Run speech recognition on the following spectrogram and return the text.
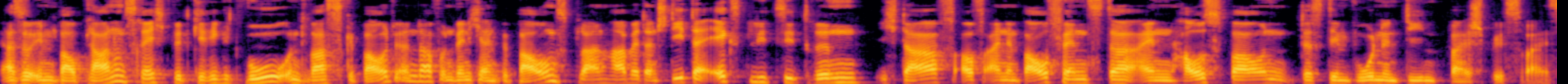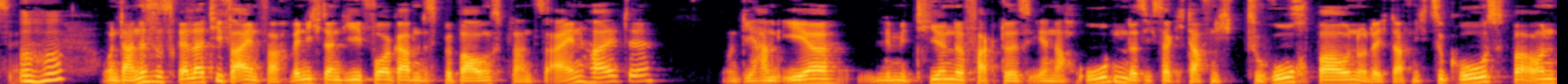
Also im Bauplanungsrecht wird geregelt, wo und was gebaut werden darf. Und wenn ich einen Bebauungsplan habe, dann steht da explizit drin, ich darf auf einem Baufenster ein Haus bauen, das dem Wohnen dient beispielsweise. Mhm. Und dann ist es relativ einfach. Wenn ich dann die Vorgaben des Bebauungsplans einhalte, und die haben eher, limitierender Faktor ist eher nach oben, dass ich sage, ich darf nicht zu hoch bauen oder ich darf nicht zu groß bauen.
